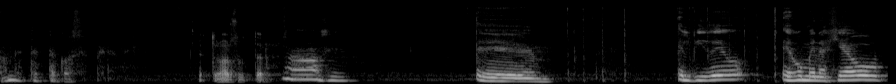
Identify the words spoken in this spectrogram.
¿Dónde está esta cosa? Espérame. Esto no va a asustar. No, sí. Eh, el video es homenajeado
